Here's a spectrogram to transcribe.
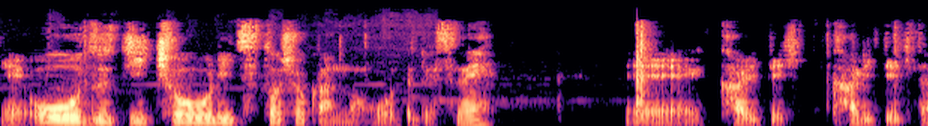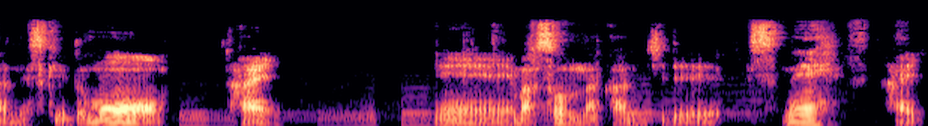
え大槌町立図書館の方でですね、えー、借りてき、借りてきたんですけれども、はい。えー、まあ、そんな感じですね。はい。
